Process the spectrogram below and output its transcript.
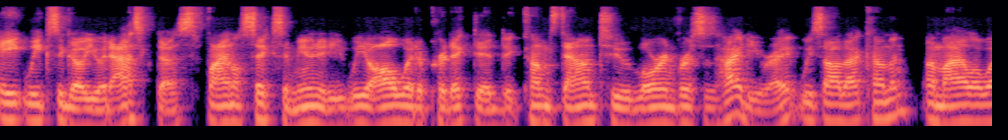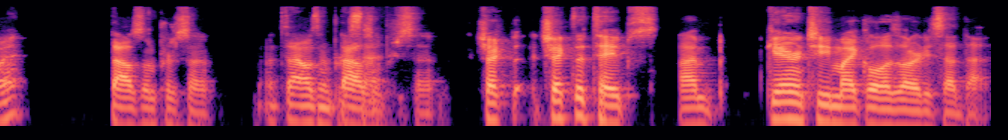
eight weeks ago you had asked us final six immunity, we all would have predicted it comes down to Lauren versus Heidi, right? We saw that coming a mile away, Thousand percent. a thousand Thousand percent. Thousand percent. Check the, check the tapes. I'm guaranteed Michael has already said that.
